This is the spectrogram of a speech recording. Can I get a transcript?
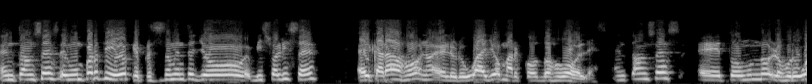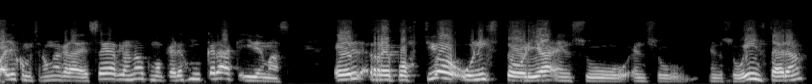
entonces, en un partido que precisamente yo visualicé, el carajo, ¿no? el uruguayo, marcó dos goles. Entonces, eh, todo el mundo, los uruguayos comenzaron a agradecerle, ¿no? Como que eres un crack y demás. Él reposteó una historia en su, en su, en su Instagram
